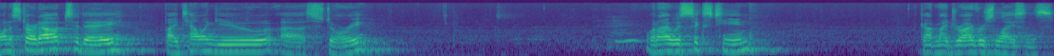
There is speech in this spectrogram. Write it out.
I want to start out today by telling you a story. When I was 16, got my driver's license.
